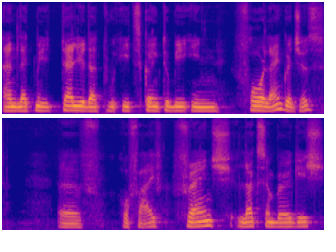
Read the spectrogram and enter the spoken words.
And let me tell you that it's going to be in four languages, uh, or five: French, Luxembourgish,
